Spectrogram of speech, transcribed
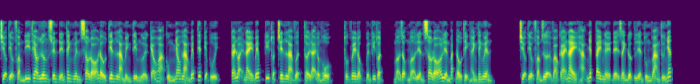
Triệu tiểu phẩm đi theo lương xuyên đến thanh nguyên sau đó đầu tiên là mình tìm người kéo hỏa cùng nhau làm bếp tiết kiệm tuổi, cái loại này bếp kỹ thuật trên là vượt thời đại đồng hồ thuộc về độc quyền kỹ thuật, mở rộng mở liền sau đó liền bắt đầu thịnh hành thanh nguyên. Triệu tiểu phẩm dựa vào cái này hạng nhất tay nghề để giành được liền thùng vàng thứ nhất,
